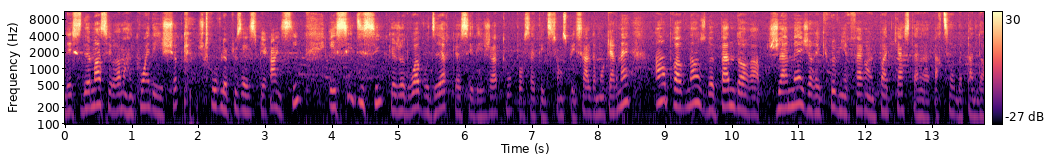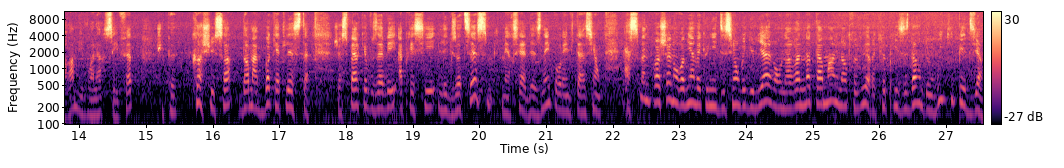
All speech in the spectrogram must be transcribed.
Décidément, c'est vraiment le coin des chutes que je trouve le plus inspirant ici. Et c'est d'ici que je dois vous dire que c'est déjà tout pour cette édition spéciale de mon carnet en provenance de Pandora. Jamais j'aurais cru venir faire un podcast à partir de Pandora, mais voilà, c'est fait. Je peux cocher ça dans ma bucket list. J'espère que vous avez apprécié l'exotisme. Merci à Disney pour l'invitation. La semaine prochaine, on revient avec une édition régulière. On aura notamment une entrevue avec le président de Wikipédia.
